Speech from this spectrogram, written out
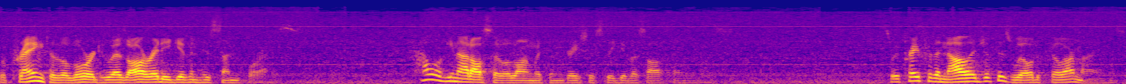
We're praying to the Lord who has already given his Son for us. How will he not also, along with him, graciously give us all things? So we pray for the knowledge of his will to fill our minds.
